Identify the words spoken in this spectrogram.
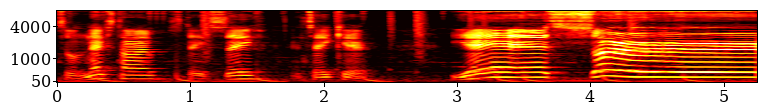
Till next time, stay safe and take care. Yes, sir!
